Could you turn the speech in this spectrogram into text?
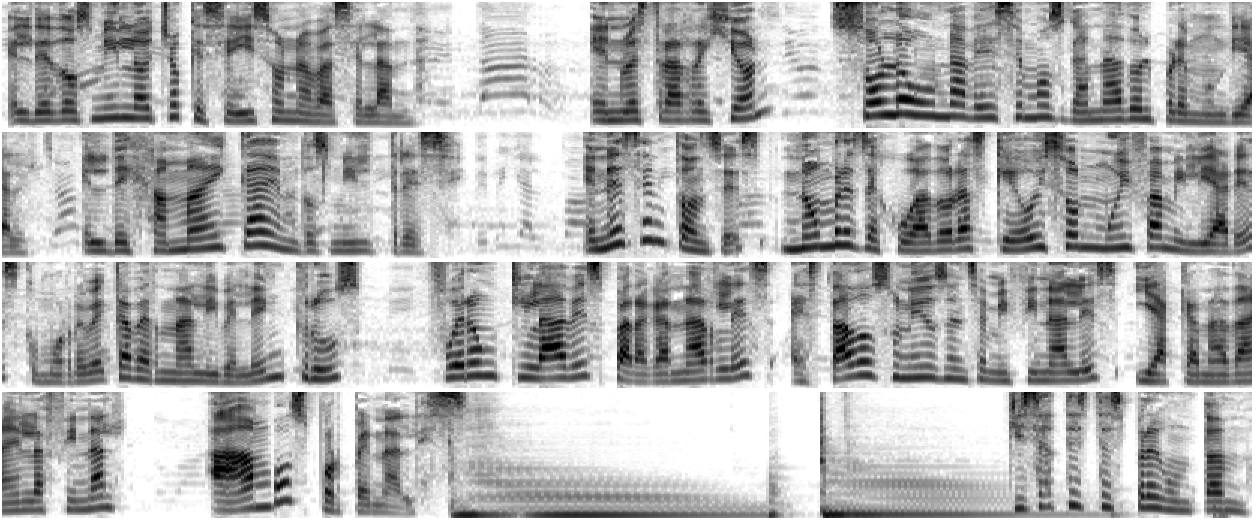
el de 2008 que se hizo en Nueva Zelanda. En nuestra región, solo una vez hemos ganado el premundial, el de Jamaica en 2013. En ese entonces, nombres de jugadoras que hoy son muy familiares, como Rebeca Bernal y Belén Cruz, fueron claves para ganarles a Estados Unidos en semifinales y a Canadá en la final, a ambos por penales. Quizá te estés preguntando,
